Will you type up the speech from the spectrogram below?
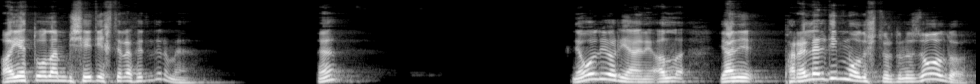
Ayette olan bir şeyde ihtilaf edilir mi? He? Ne oluyor yani? Allah yani paralel din mi oluşturdunuz? Ne oldu?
